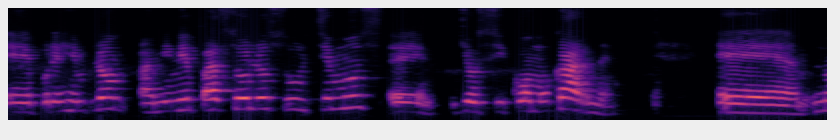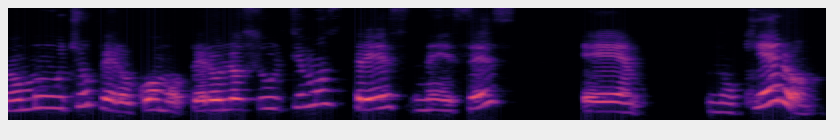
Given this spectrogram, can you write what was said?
eh, por ejemplo, a mí me pasó los últimos, eh, yo sí como carne. Eh, no mucho, pero como, pero los últimos tres meses no quiero,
